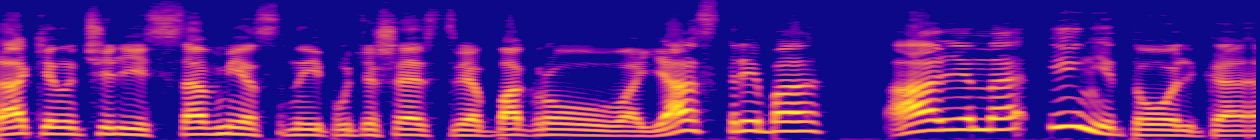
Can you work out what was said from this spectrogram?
Так и начались совместные путешествия багрового ястреба, Алина и не только.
